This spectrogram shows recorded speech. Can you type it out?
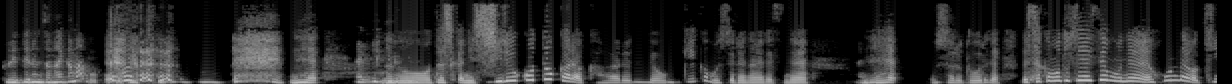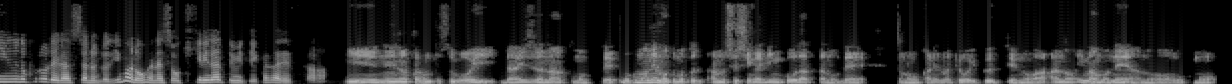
くれてるんじゃないかな？ね。はい。あの、確かに知ることから変わるって大きいかもしれないですね。ね。おっしゃる通りで。で、坂本先生もね、本来は金融のプロでいらっしゃるので、今のお話をお聞きになってみていかがですか？いいえね、なんかほんとすごい大事だなと思って。僕もね、もともとあの出身が銀行だったので、そのお金の教育っていうのは、あの、今もね、あの、僕も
